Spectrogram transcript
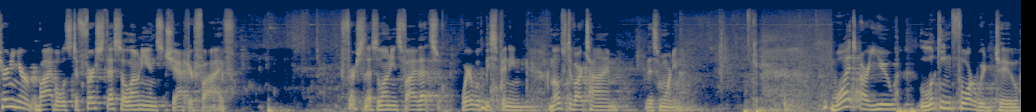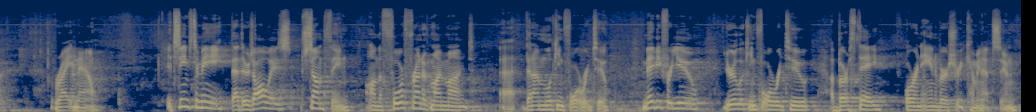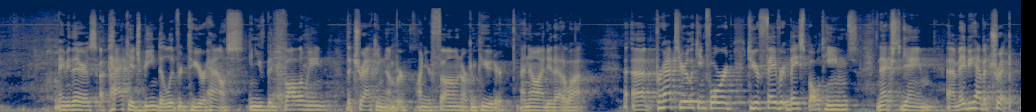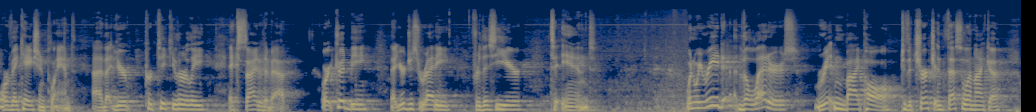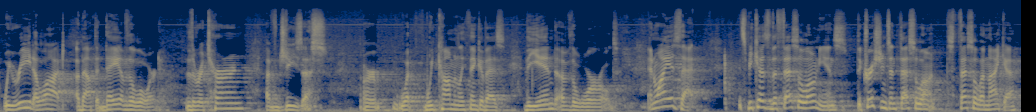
turn in your Bibles to 1 Thessalonians chapter 5. 1 Thessalonians 5, that's where we'll be spending most of our time this morning. What are you looking forward to right now? It seems to me that there's always something on the forefront of my mind uh, that I'm looking forward to. Maybe for you, you're looking forward to a birthday or an anniversary coming up soon. Maybe there's a package being delivered to your house and you've been following the tracking number on your phone or computer. I know I do that a lot. Uh, perhaps you're looking forward to your favorite baseball team's next game. Uh, maybe you have a trip or vacation planned uh, that you're particularly excited about. Or it could be that you're just ready for this year to end. When we read the letters written by Paul to the church in Thessalonica, we read a lot about the day of the Lord, the return of Jesus, or what we commonly think of as the end of the world. And why is that? It's because the Thessalonians, the Christians in Thessalon- Thessalonica,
